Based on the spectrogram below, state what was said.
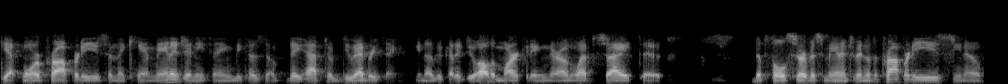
get more properties, and they can't manage anything because they have to do everything. You know, they've got to do all the marketing, their own website, the full service management of the properties, you know,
